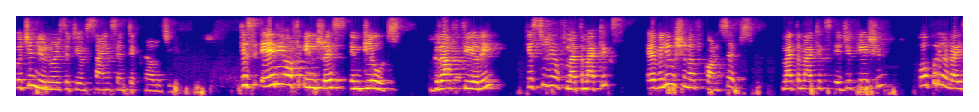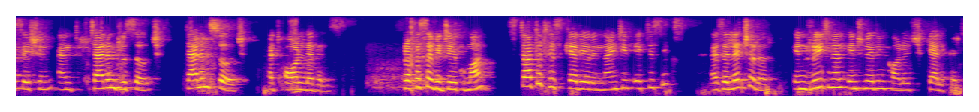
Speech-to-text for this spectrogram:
Cochin University of Science and Technology. His area of interest includes graph theory, history of mathematics, evolution of concepts, mathematics education, popularization, and talent research, talent search at all levels. Professor Vijay Kumar started his career in 1986 as a lecturer in Regional Engineering College, Calicut.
